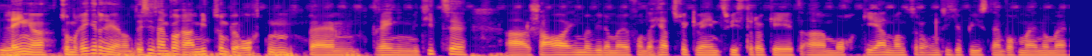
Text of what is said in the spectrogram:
länger zum Regenerieren. Und das ist einfach auch mit zum Beachten beim Training mit Hitze. Äh, schau immer wieder mal von der Herzfrequenz, wie es dir da geht. Äh, mach gern, wenn du da unsicher bist, einfach mal nochmal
